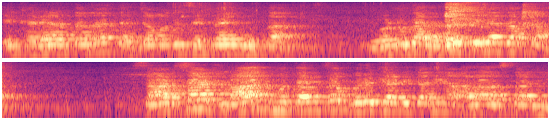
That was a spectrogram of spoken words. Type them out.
हे खऱ्या अर्थानं त्याच्यामध्ये सेटलाईज होतात. निवडणुका रद्द केल्या जातात. साठ साठ लाख मतांचा फरक या ठिकाणी आला असताना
